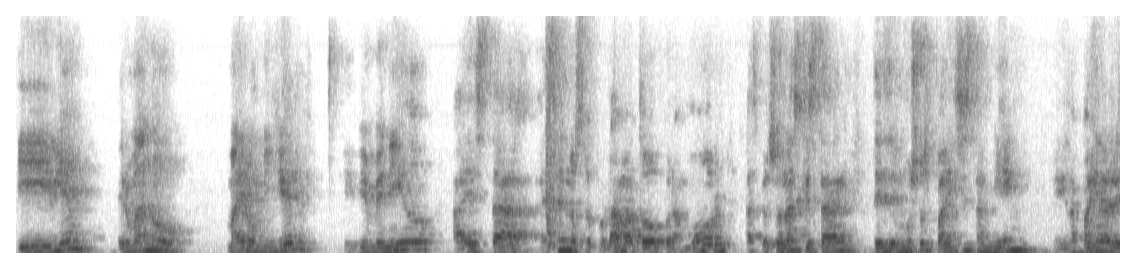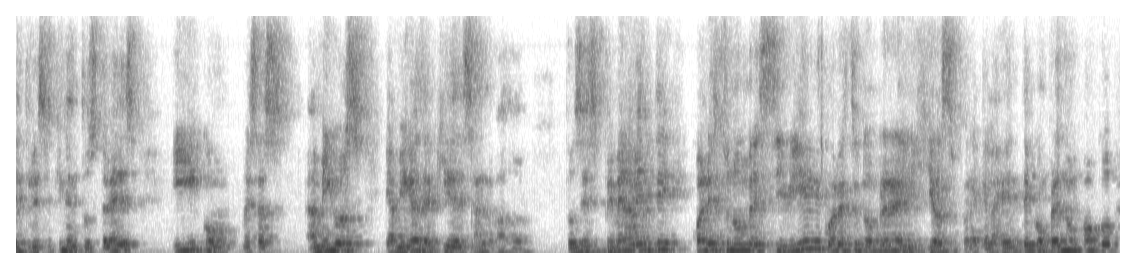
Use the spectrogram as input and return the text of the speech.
Y bien, hermano Myron Miguel, eh, bienvenido a, esta, a este nuestro programa Todo por Amor, las personas que están desde muchos países también en la página de 503 y con nuestros amigos y amigas de aquí de El Salvador. Entonces, primeramente, ¿cuál es tu nombre civil y cuál es tu nombre religioso? Para que la gente comprenda un poco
